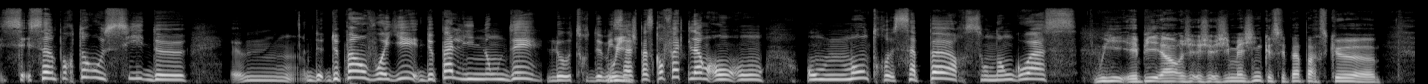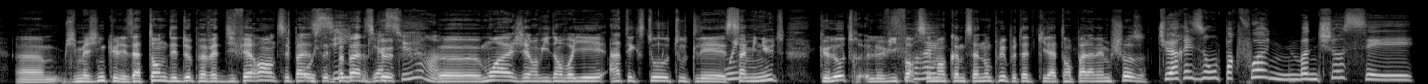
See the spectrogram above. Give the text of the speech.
c'est important aussi de de, de pas envoyer, de pas l'inonder l'autre de Oui. messages, parce qu'en fait là, on, on, on montre sa peur, son angoisse. Oui, et puis j'imagine que c'est pas parce que euh, j'imagine que les attentes des deux peuvent être différentes. C'est pas, c'est aussi, pas parce bien que sûr. euh, moi j'ai envie d'envoyer un texto toutes les Oui. cinq minutes que l'autre le vit forcément vrai. comme ça non plus. Peut-être qu'il attend pas la même chose. Tu as raison. Parfois, une bonne chose, c'est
